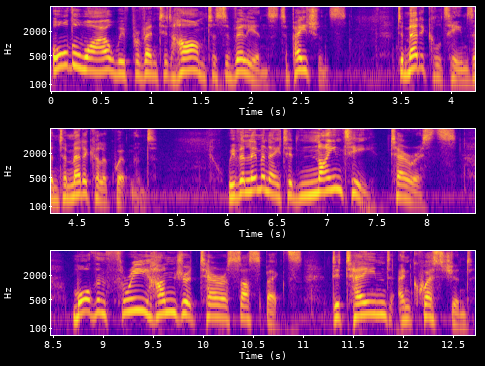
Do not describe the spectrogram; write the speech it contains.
All the while, we've prevented harm to civilians, to patients, to medical teams, and to medical equipment. We've eliminated 90 terrorists, more than 300 terror suspects detained and questioned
